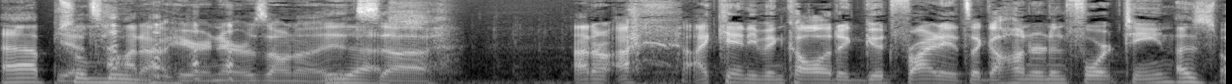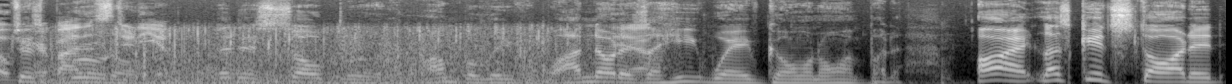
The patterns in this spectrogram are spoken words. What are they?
Absolutely. Yeah, it's hot out here in Arizona. It's yes. uh I don't I, I, can't even call it a good Friday. It's like 114 it's over just here by brutal. the studio. It is so brutal. Unbelievable. I know there's a heat wave going on, but all right, let's get started.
